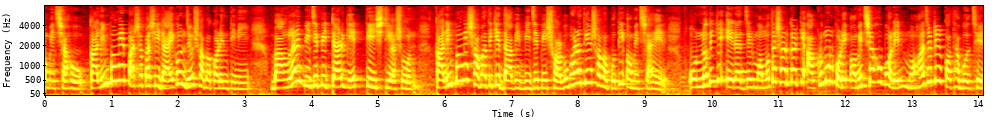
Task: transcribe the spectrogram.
অমিত শাহ। কালিম্পংয়ের পাশাপাশি রায়গঞ্জেও সভা করেন তিনি। বাংলায় বিজেপির টার্গেট তেইশটি আসন। কালিম্পংয়ের সভা থেকে দাবি বিজেপির সর্বভারতীয় সভাপতি অমিত শাহের। অন্যদিকে এ রাজ্যের মমতা সরকারকে আক্রমণ করে অমিত শাহ বলেন, মহাজোটের কথা বলছেন,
